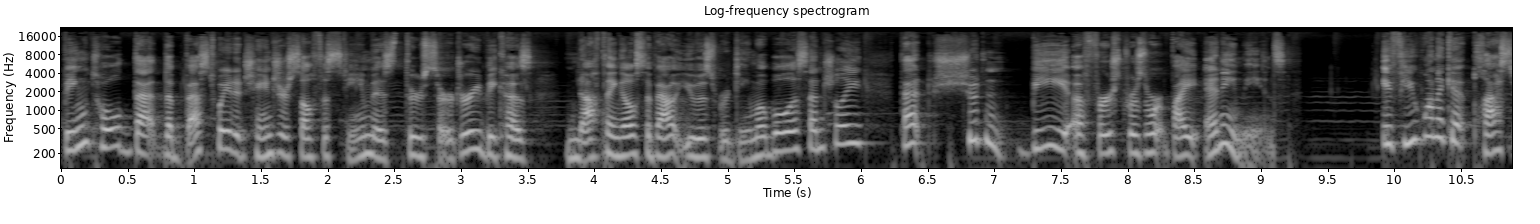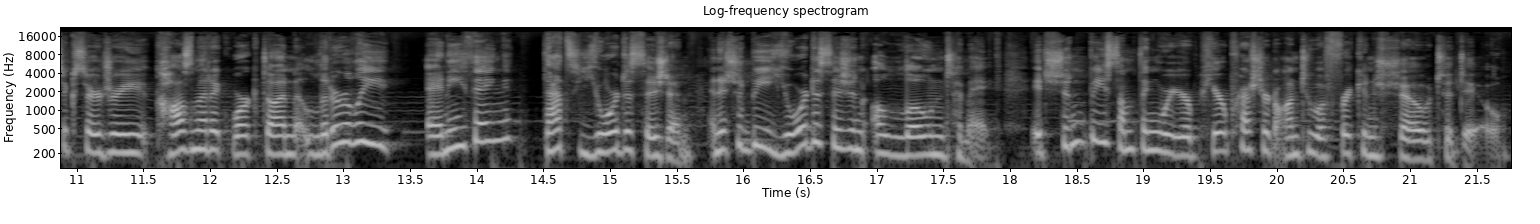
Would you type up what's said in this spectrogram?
Being told that the best way to change your self esteem is through surgery because nothing else about you is redeemable, essentially, that shouldn't be a first resort by any means. If you want to get plastic surgery, cosmetic work done, literally anything, that's your decision. And it should be your decision alone to make. It shouldn't be something where you're peer pressured onto a freaking show to do.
